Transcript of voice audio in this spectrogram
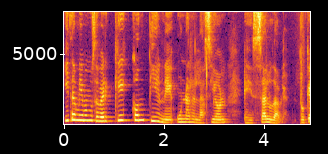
y también vamos a ver qué contiene una relación eh, saludable, ¿ok?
